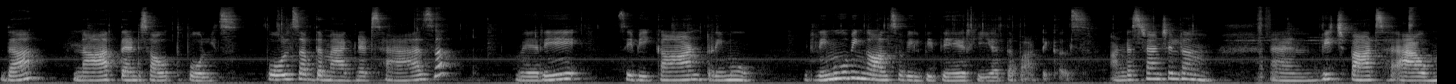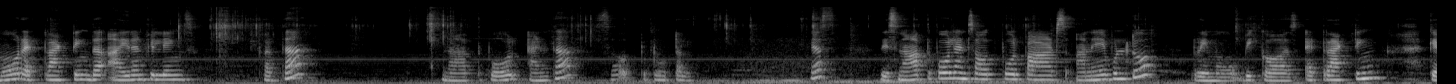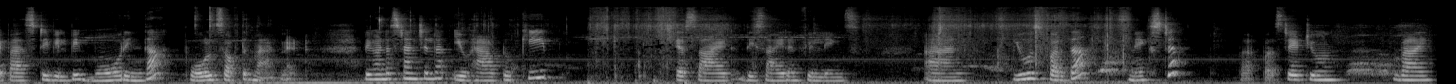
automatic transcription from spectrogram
The north and south poles. Poles of the magnets has very, see we can't remove. Removing also will be there here the particles. Understand children? And which parts have more attracting the iron fillings? For the north pole and the south pole total. Yes? This north pole and south pole parts unable to remove because attracting capacity will be more in the poles of the magnet. Do you understand children? You have to keep aside these iron fillings and use for the next purpose. Stay tuned. Bye.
